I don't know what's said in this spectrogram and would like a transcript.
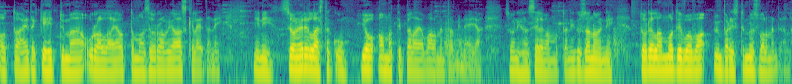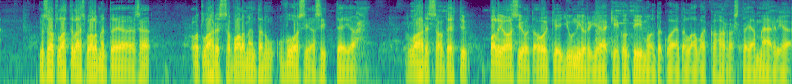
auttaa heitä kehittymään uralla ja ottamaan seuraavia askeleita, niin, niin, niin se on erilaista kuin jo ammattipelaajan valmentaminen ja se on ihan selvä, mutta niin kuin sanoin, niin todella motivoiva ympäristö myös valmentajalle. No sä oot lahtelaisvalmentaja ja sä oot Lahdessa valmentanut vuosia sitten ja Lahdessa on tehty paljon asioita oikein juniorijääkiekon tiimoilta, kun ajatellaan vaikka harrastajamääriä.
